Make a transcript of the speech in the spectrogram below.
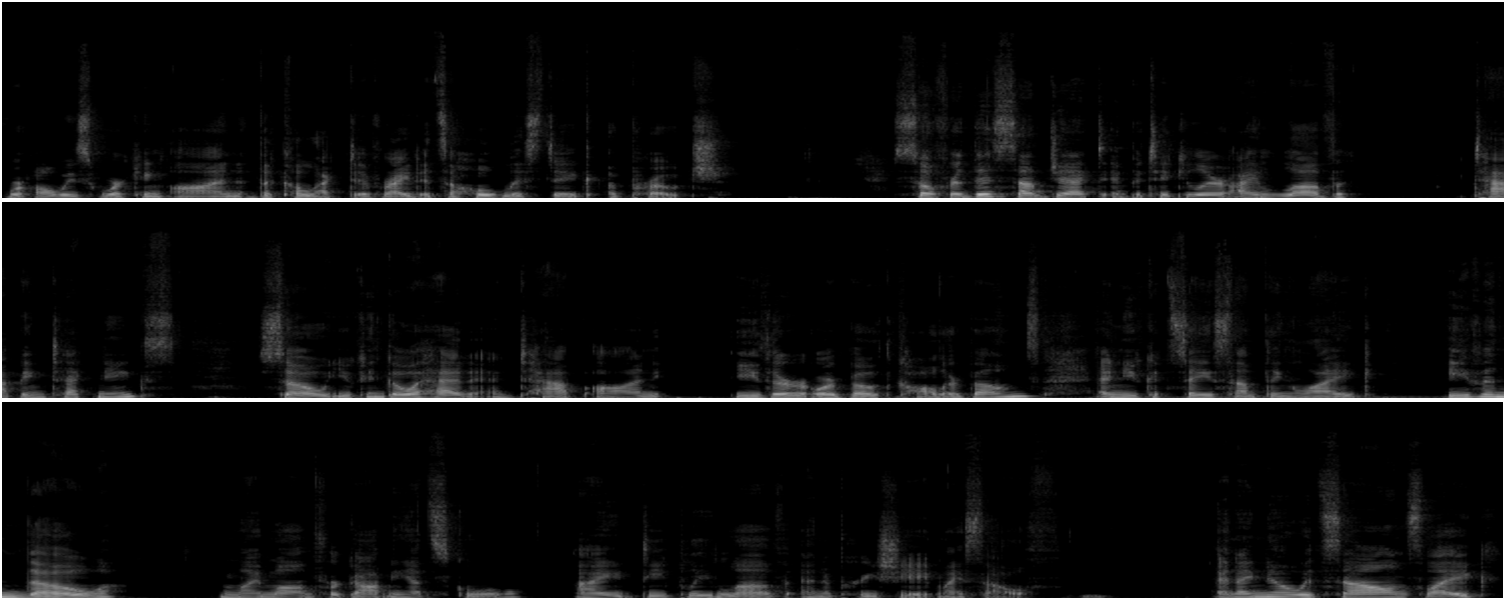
We're always working on the collective, right? It's a holistic approach. So, for this subject in particular, I love tapping techniques. So you can go ahead and tap on either or both collarbones, and you could say something like, Even though my mom forgot me at school, I deeply love and appreciate myself. And I know it sounds like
